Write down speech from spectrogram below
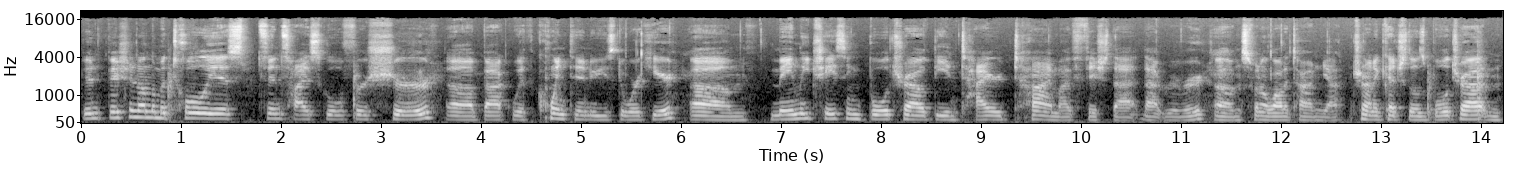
Been fishing on the Metolius since high school for sure. Uh, back with Quentin, who used to work here. Um, mainly chasing bull trout the entire time I've fished that that river. Um, spent a lot of time, yeah, trying to catch those bull trout, and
